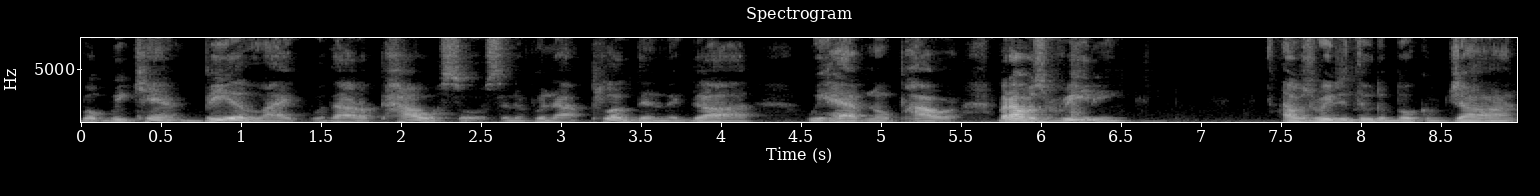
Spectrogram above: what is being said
But we can't be a light without a power source. And if we're not plugged into God, we have no power. But I was reading, I was reading through the book of John,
